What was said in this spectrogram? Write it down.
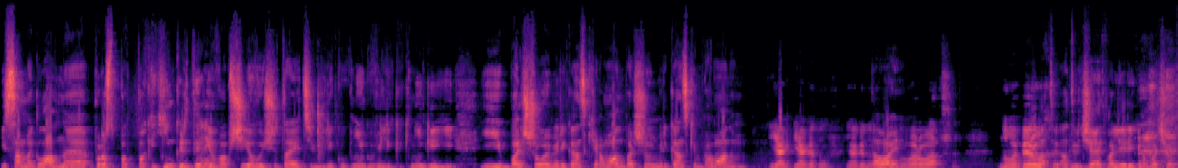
И самое главное, просто по, по каким критериям вообще вы считаете великую книгу великой книгой и, и большой американский роман большим американским романом? Я, я готов, я готов Давай. ворваться. Ну, во-первых... От, отвечает Валерий Горбачев.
